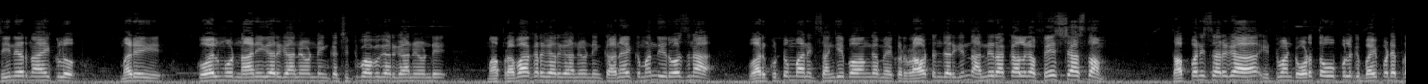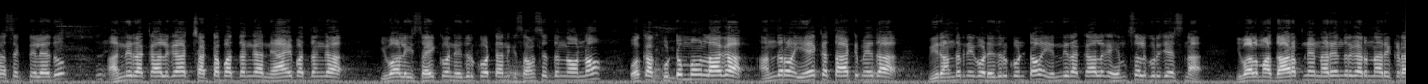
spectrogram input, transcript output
సీనియర్ నాయకులు మరి కోయల్మూడి నాని గారు కానివ్వండి ఇంకా చిట్టుబాబు గారు కానివ్వండి మా ప్రభాకర్ గారు కానివ్వండి ఇంకా అనేక మంది ఈ రోజున వారి కుటుంబానికి సంఘీభావంగా మేము ఇక్కడ రావటం జరిగింది. అన్ని రకాలుగా ఫేస్ చేస్తాం. తప్పనిసరిగా ఇటువంటి ఉడత ఊపులకి భయపడే ప్రసక్తి లేదు. అన్ని రకాలుగా చట్టబద్ధంగా న్యాయబద్ధంగా ఇవాళ ఈ సైకోని ఎదుర్కోవటానికి సంసిద్ధంగా ఉన్నాం. ఒక కుటుంబం లాగా అందరం ఏకతాటి మీద వీరందరినీ కూడా ఎదుర్కొంటాం. ఎన్ని రకాలుగా హింసలు గురి చేసినా. ఇవాళ మా దారపునే నరేంద్ర గారు ఉన్నారు ఇక్కడ.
